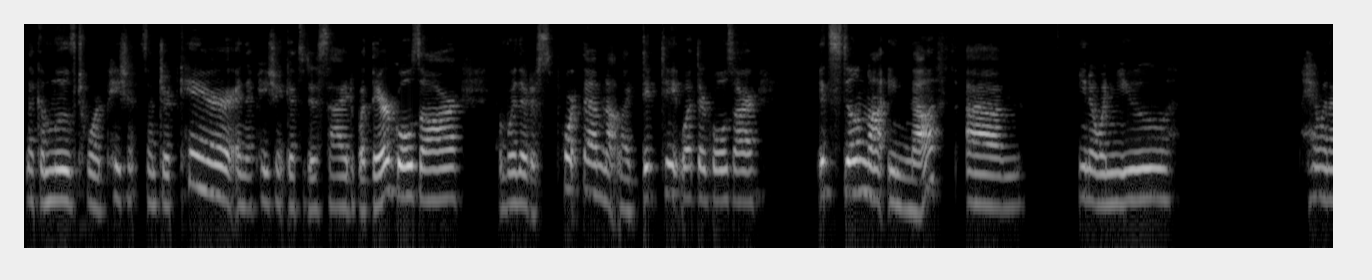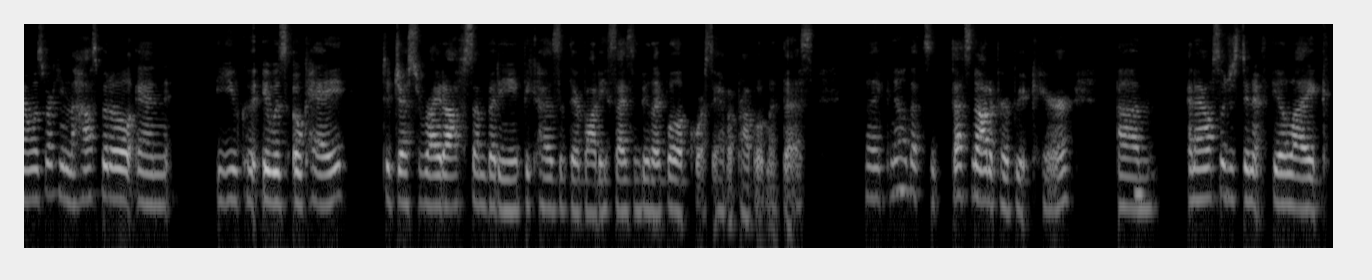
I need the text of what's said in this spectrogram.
like a move toward patient centered care and the patient gets to decide what their goals are and we're there to support them not like dictate what their goals are it's still not enough um you know when you when i was working in the hospital and you could it was okay to just write off somebody because of their body size and be like well of course they have a problem with this. Like no that's that's not appropriate care. Um, mm-hmm. and i also just didn't feel like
